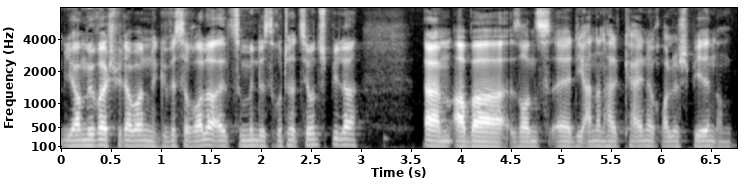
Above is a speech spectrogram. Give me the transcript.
ja, Möwald spielt aber eine gewisse Rolle als zumindest Rotationsspieler. Ähm, aber sonst äh, die anderen halt keine Rolle spielen und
